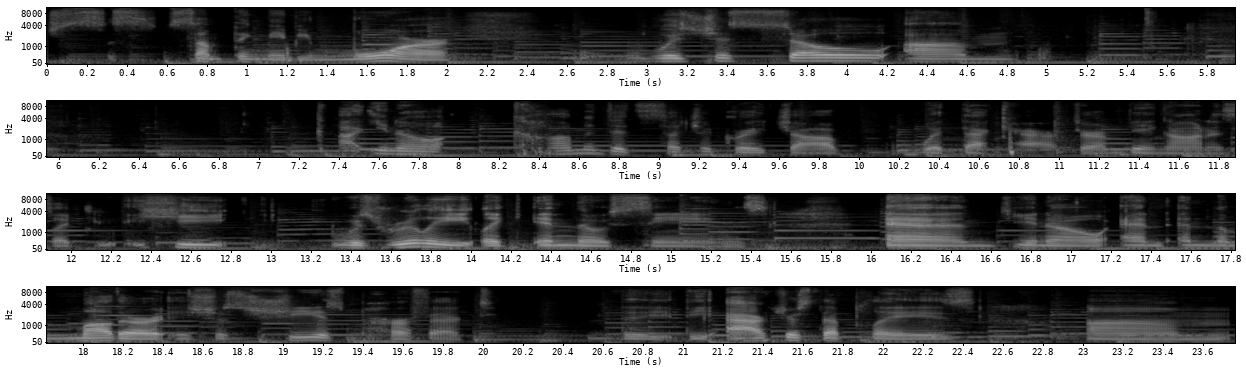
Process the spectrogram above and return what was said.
something maybe more was just so um I, you know Common did such a great job with that character i'm being honest like he was really like in those scenes and you know and and the mother is just she is perfect. The the actress that plays um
